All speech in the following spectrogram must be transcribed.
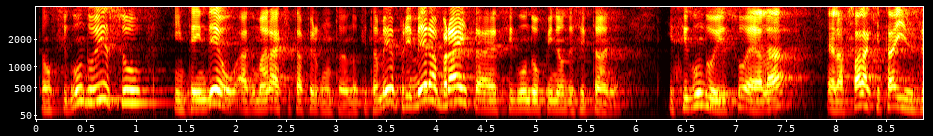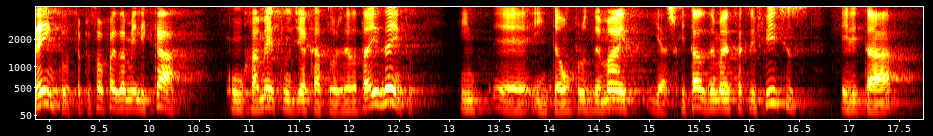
Então, segundo isso, entendeu? Agmará que está perguntando que também a primeira braita é segundo a opinião desse Tânia. E segundo isso, ela ela fala que está isento, se a pessoa faz a Meliká com o Hametz no dia 14, ela está isento. É, então, para os demais, e acho que tá os demais sacrifícios, ele tá,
